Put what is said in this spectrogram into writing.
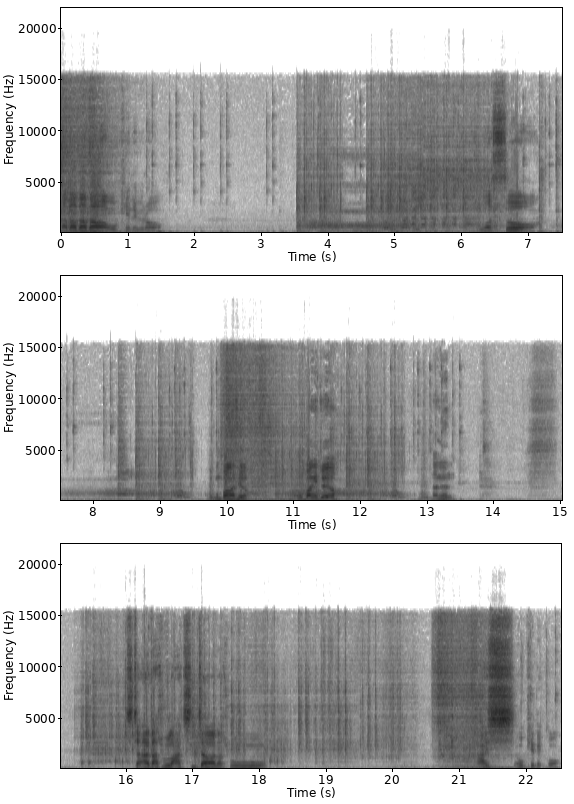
다다다다. 오케이 레벨업. 좋았어. 네, 몸빵 하세요. 몸빵 해줘요. 나는 진짜 나줘나 진짜 나줘. 아이씨 오케이 내꺼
